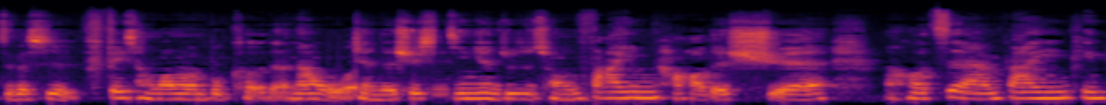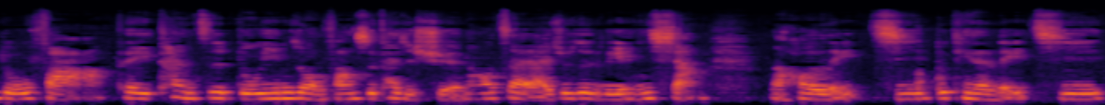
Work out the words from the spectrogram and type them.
这个是非常万万不可的。那我以前的学习经验就是从发音好好的学，然后自然发音、拼读法，可以看字读音这种方式开始学，然后再来就是联想，然后累积，不停的累积，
